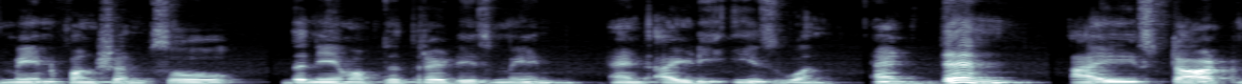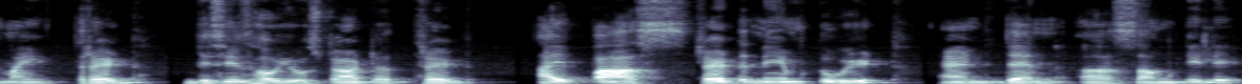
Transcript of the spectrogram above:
main function. So the name of the thread is main and ID is 1. And then I start my thread. This is how you start a thread I pass thread name to it and then uh, some delay.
